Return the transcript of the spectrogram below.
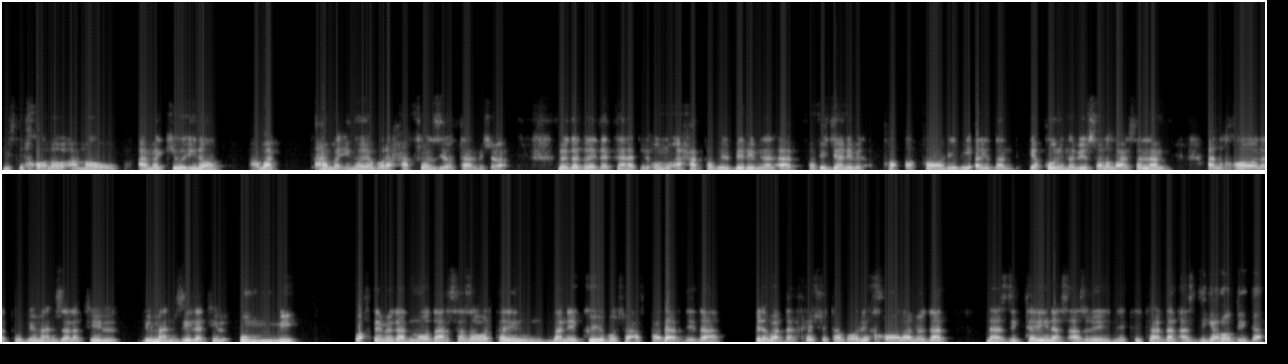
مثل خاله و عمه و عمکی و اینا عمک همه اینا یا برای حقشون زیادتر میشه میگه و إذا كانت الأم أحق بالبر من الأب ففي جانب الاقارب أيضا يقول النبي صلى الله عليه وسلم الخالة بمنزلة بمنزلة الأم. وقتی میگه مادر سزاوارترین به نیکویی باشه از پدر دیده بنابر در خش تباری خاله میگه نزدیکترین است از روی نیکی کردن از دیگران دیده.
